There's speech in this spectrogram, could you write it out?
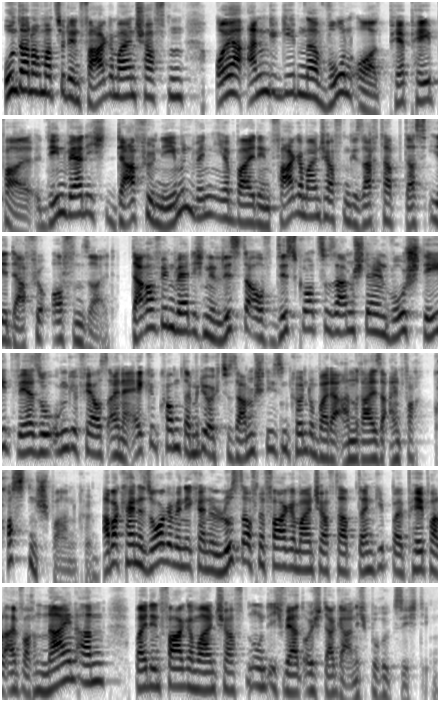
Und dann nochmal zu den Fahrgemeinschaften. Euer angegebener Wohnort per PayPal, den werde ich dafür nehmen, wenn ihr bei den Fahrgemeinschaften gesagt habt, dass ihr dafür offen seid. Daraufhin werde ich eine Liste auf Discord zusammenstellen, wo steht, wer so ungefähr aus einer Ecke kommt, damit ihr euch zusammenschließen könnt und bei der Anreise einfach Kosten sparen könnt. Aber keine Sorge, wenn ihr keine Lust auf eine Fahrgemeinschaft habt, dann gebt bei PayPal einfach Nein an bei den Fahrgemeinschaften und ich werde euch da gar nicht berücksichtigen.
